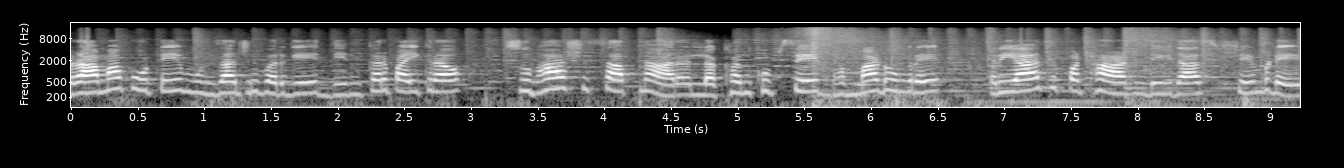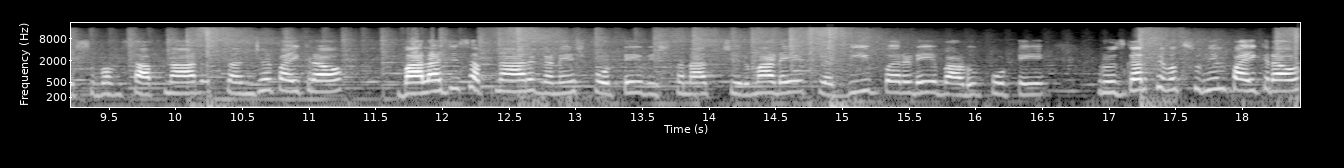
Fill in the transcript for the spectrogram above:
रामा पोटे मुंजाजी बर्गे दिनकर पाईकराव सुभाष सापनार लखन खुपसे धम्मा डोंगरे रियाज पठाण देविदास शेंबडे शुभम सापनार संजय पाईकराव बालाजी सपनार गणेश पोटे विश्वनाथ चिरमाडे प्रदीप बर्डे बाळू पोटे रोजगार सेवक सुनील पाईकराव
